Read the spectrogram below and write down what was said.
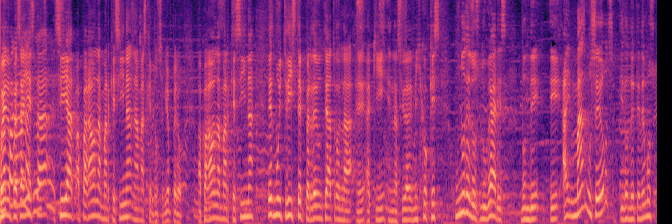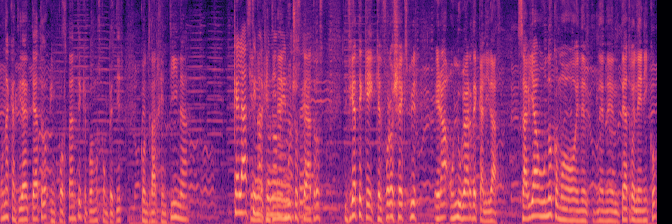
Bueno, pues ahí está. luces. Sí, apagaron la marquesina, nada más que no se vio, pero apagaron la marquesina. Es muy triste perder un teatro en la, eh, aquí en la Ciudad de México, que es uno de los lugares donde eh, hay más museos y donde tenemos una cantidad de teatro importante que podemos competir contra Argentina, Qué que en lástima que uno Argentina hay menos. muchos ¿eh? teatros. Y fíjate que, que el Foro Shakespeare era un lugar de calidad. Sabía uno como en el, en el teatro helénico.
